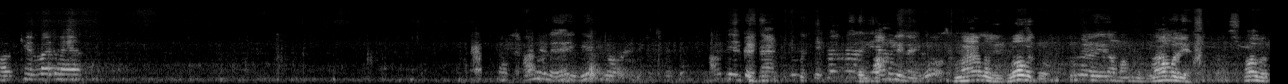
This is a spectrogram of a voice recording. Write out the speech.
ಅದಕ್ಕೆ ಎಲ್ಲ ಆಮೇಲೆ? ಮಾಮೂಲಿ ಕುದುರೆಗಳಿಗೆಲ್ಲ ಮಾಮೂಲಿ. ಮಾಮೂಲಿ.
